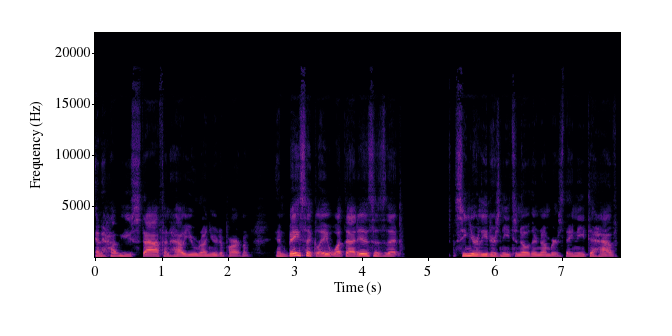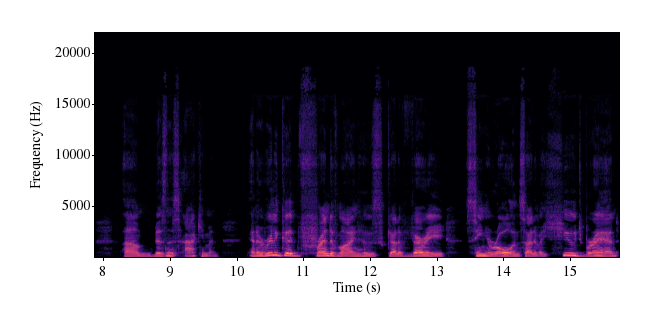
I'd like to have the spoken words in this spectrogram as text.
and how you staff and how you run your department? And basically, what that is is that senior leaders need to know their numbers. They need to have um, business acumen. And a really good friend of mine who's got a very senior role inside of a huge brand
